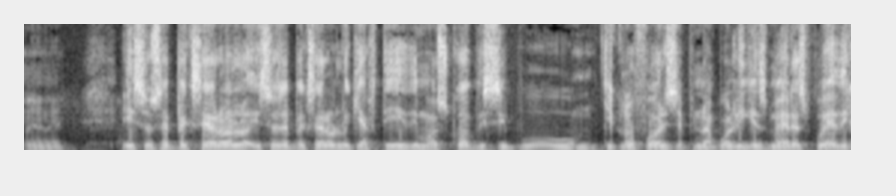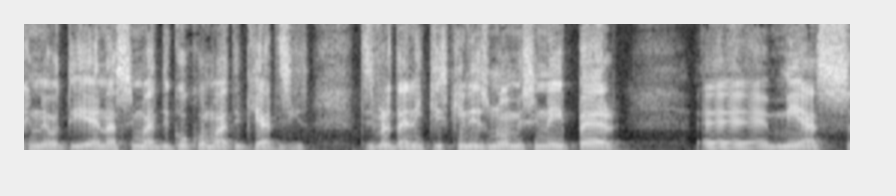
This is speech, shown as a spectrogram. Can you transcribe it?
ναι, ναι. Ίσως έπαιξε, ρόλο, ίσως έπαιξε ρόλο και αυτή η δημοσκόπηση που κυκλοφόρησε πριν από λίγες μέρες που έδειχνε ότι ένα σημαντικό κομμάτι πια της, της Βρετανικής κοινής νόμης είναι υπέρ ε, μιας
